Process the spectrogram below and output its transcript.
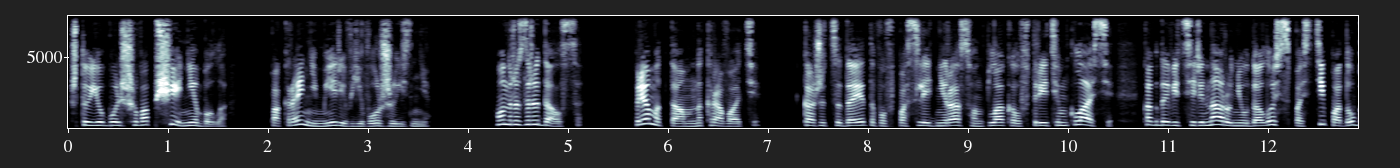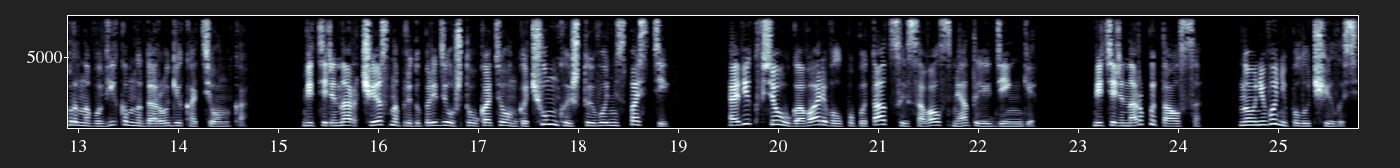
что ее больше вообще не было, по крайней мере, в его жизни. Он разрыдался. Прямо там, на кровати. Кажется, до этого в последний раз он плакал в третьем классе, когда ветеринару не удалось спасти подобранного Виком на дороге котенка. Ветеринар честно предупредил, что у котенка чумка и что его не спасти — а Вик все уговаривал попытаться и совал смятые деньги. Ветеринар пытался, но у него не получилось.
